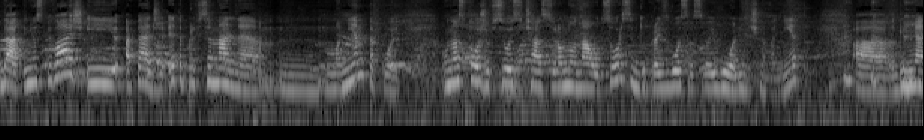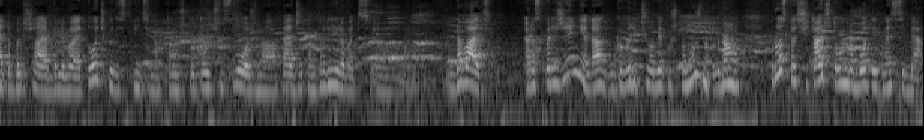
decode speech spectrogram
Да, ты не успеваешь, и опять же, это профессиональный момент такой, у нас тоже все сейчас все равно на аутсорсинге, производства своего личного нет. А для меня это большая болевая точка, действительно, потому что это очень сложно, опять же, контролировать, э, давать распоряжение, да, говорить человеку, что нужно, когда он просто считает, что он работает на себя.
